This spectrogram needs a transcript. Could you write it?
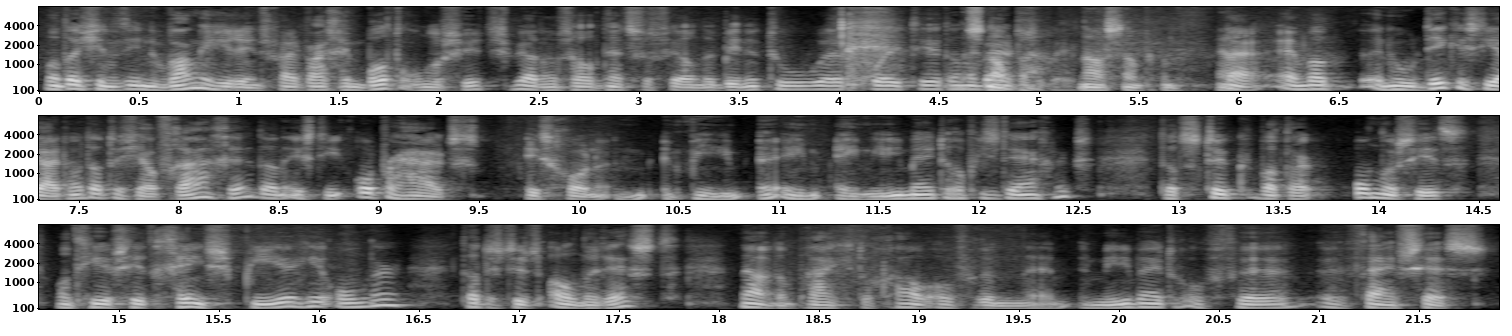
Want als je het in de wangen hierin spuit, waar geen bot onder zit, ja, dan zal het net zoveel naar binnen toe uh, projecteren dan naar buiten. Nou, snap ik hem. Ja. Nou, en, wat, en hoe dik is die huid? Nou, dat is jouw vraag. Hè? Dan is die opperhuid is gewoon een, een, een, millimeter of iets dergelijks. Dat stuk wat daaronder zit, want hier zit geen spier hieronder, dat is dus al de rest. Nou, dan praat je toch gauw over een, eh, een millimeter of uh, 5, 6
